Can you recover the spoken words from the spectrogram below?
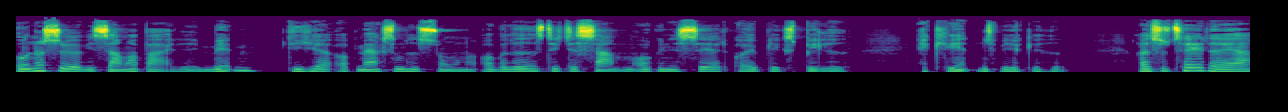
undersøger vi samarbejdet imellem de her opmærksomhedszoner, og hvorledes de til sammen organiserer et øjebliksbillede af klientens virkelighed. Resultatet er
